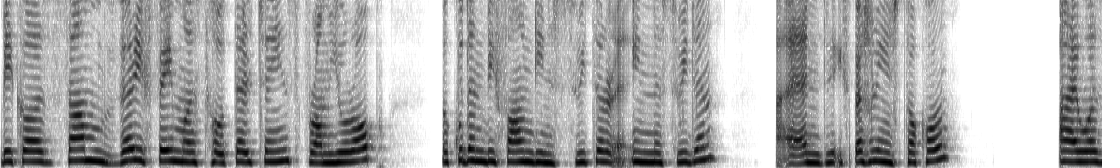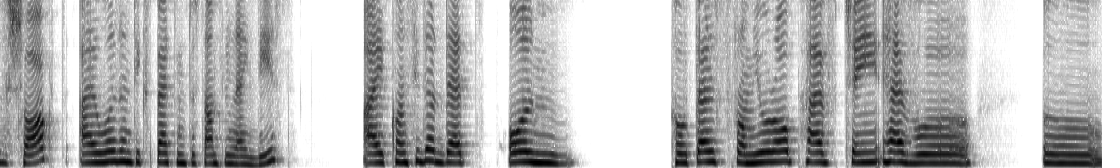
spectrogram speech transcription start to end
because some very famous hotel chains from Europe uh, couldn't be found in Sweden, and especially in Stockholm. I was shocked. I wasn't expecting to something like this. I considered that all hotels from Europe have chain have uh, uh,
